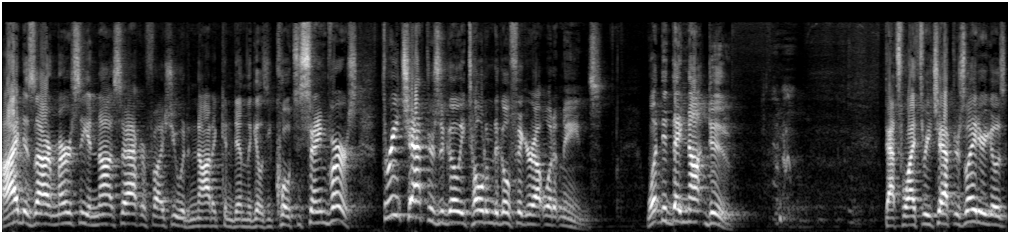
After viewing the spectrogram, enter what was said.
I desire mercy and not sacrifice, you would not have condemned the guilty. He quotes the same verse. Three chapters ago, he told them to go figure out what it means. What did they not do? That's why three chapters later, he goes,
